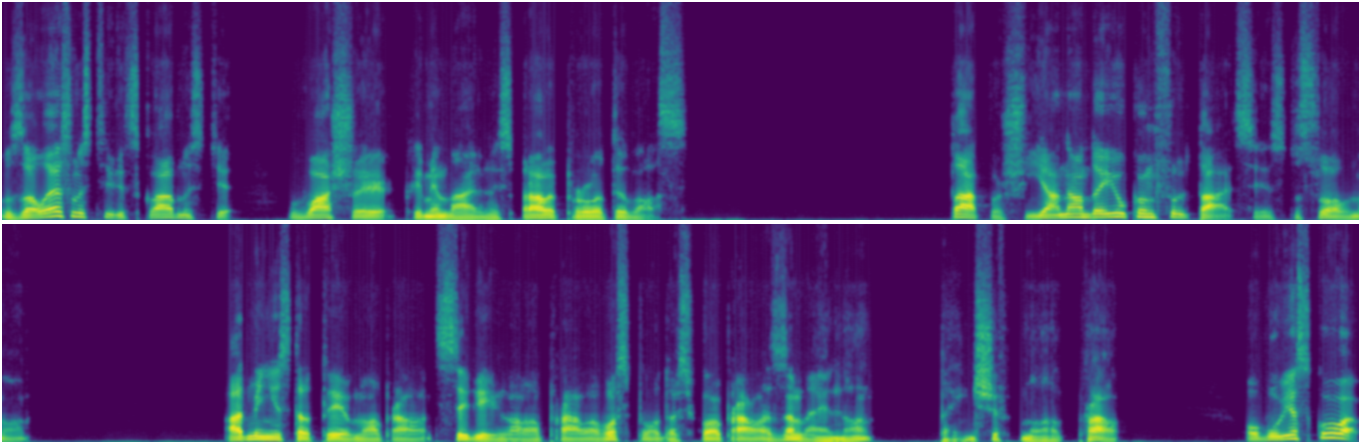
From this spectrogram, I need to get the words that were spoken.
В залежності від складності вашої кримінальної справи проти вас. Також я надаю консультації стосовно адміністративного права, цивільного права, господарського права, земельного та інших норм права. Обов'язково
